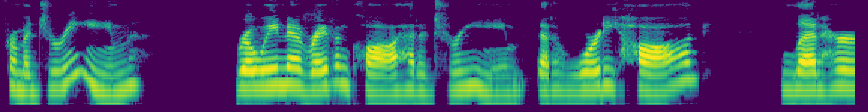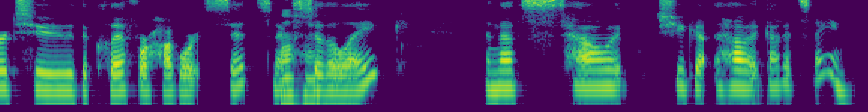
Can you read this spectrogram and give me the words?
from a dream. Rowena Ravenclaw had a dream that a warty hog led her to the cliff where Hogwarts sits next to Mhm. the lake, and that's how it she got how it got its name.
